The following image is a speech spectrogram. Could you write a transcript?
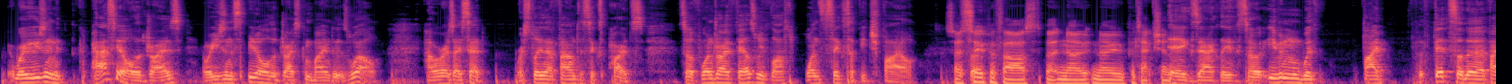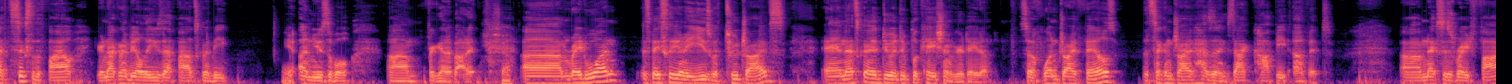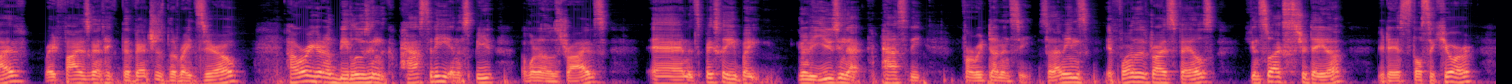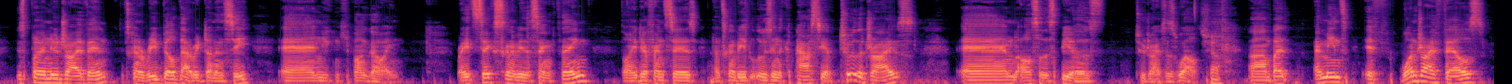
We're using the capacity of all the drives, and we're using the speed of all the drives combined as well. However, as I said, we're splitting that file into six parts. So if one drive fails, we've lost one sixth of each file. So, super fast, but no no protection. Exactly. So even with five fifths of the five sixths of the file, you're not going to be able to use that file. It's going to be Yeah. unusable. Um, forget about it. Sure. Um, RAID one is basically going to use with two drives, and that's going to do a duplication of your data. So if one drive fails, the second drive has an exact copy of it. Um, next is RAID 5. RAID 5 is going to take the advantages of the RAID 0. However, you're going to be losing the capacity and the speed of one of those drives. And it's basically you're going to be using that capacity for redundancy. So that means if one of the drives fails, you can still access your data. Your data is still secure. Just put a new drive in. It's going to rebuild that redundancy, and you can keep on going. RAID 6 is going to be the same thing. The only difference is that's going to be losing the capacity of two of the drives and also the speed of those two drives as well. Sure. Um, but that means if one drive fails,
